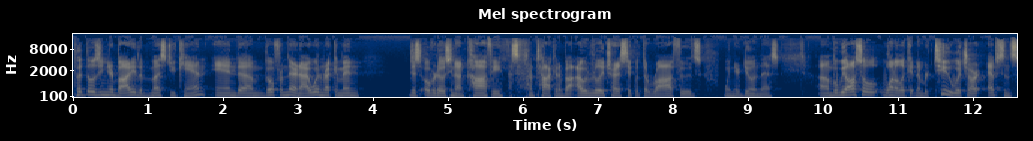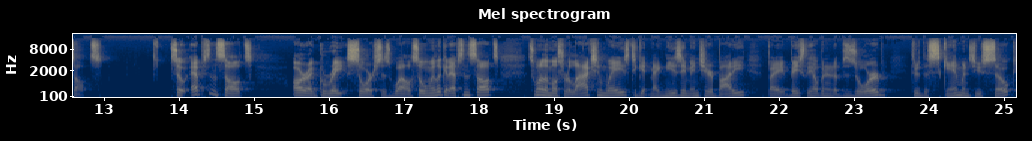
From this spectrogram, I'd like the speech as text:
put those in your body the best you can, and um, go from there. Now I wouldn't recommend just overdosing on coffee. That's what I'm talking about. I would really try to stick with the raw foods when you're doing this. Um, but we also want to look at number two, which are Epsom salts. So Epsom salts are a great source as well. So when we look at Epsom salts, it's one of the most relaxing ways to get magnesium into your body by basically helping it absorb through the skin once you soak.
